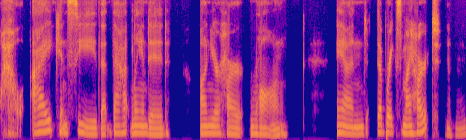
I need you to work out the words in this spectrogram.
wow, I can see that that landed on your heart wrong. And that breaks my heart. hmm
